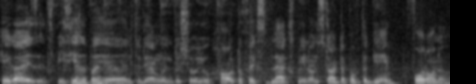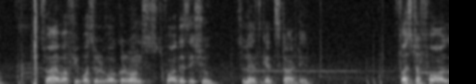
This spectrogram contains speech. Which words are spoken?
Helper here and today I'm going to show you how to fix black screen on startup of the game For Honor. So I have a few possible workarounds for this issue, so let's get started. First of all,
